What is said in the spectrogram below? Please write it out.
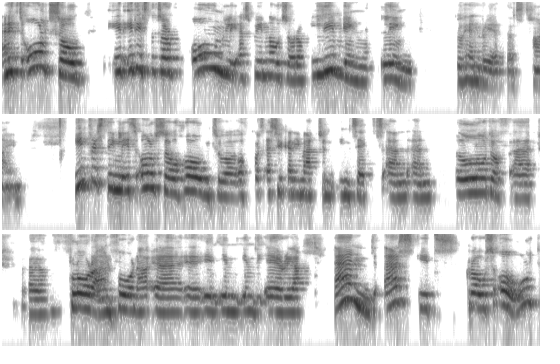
And it's also, it, it is the sort of only, as we know, sort of living link to Henrietta's time. Interestingly, it's also home to, uh, of course, as you can imagine, insects and, and a lot of uh, uh, flora and fauna uh, in, in, the area. And as it grows old,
